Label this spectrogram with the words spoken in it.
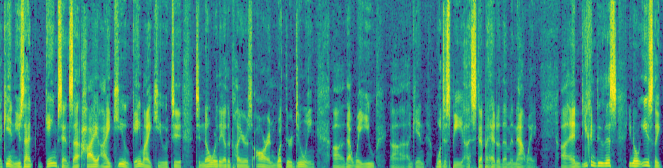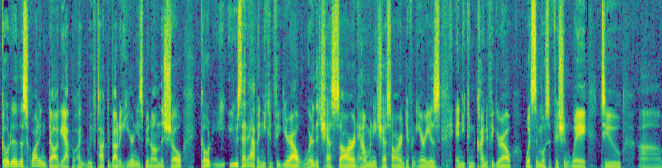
again use that game sense that high iq game iq to to know where the other players are and what they're doing uh, that way you uh, again will just be a step ahead of them in that way uh, and you can do this, you know, easily. Go to the Squatting Dog app. I, we've talked about it here, and he's been on the show. Go to, use that app, and you can figure out where the chests are and how many chests are in different areas, and you can kind of figure out what's the most efficient way to. Uh,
